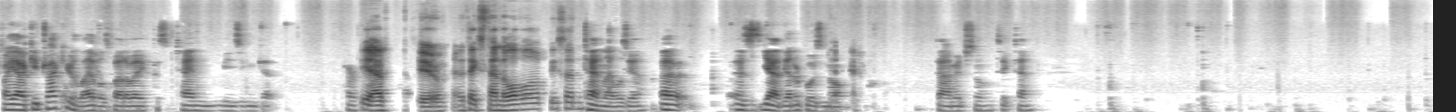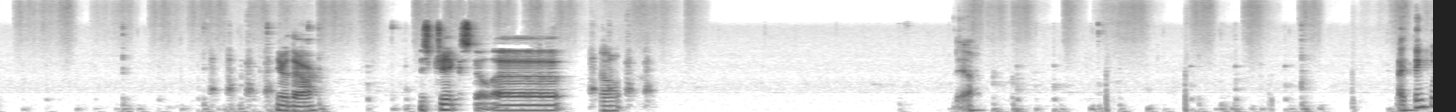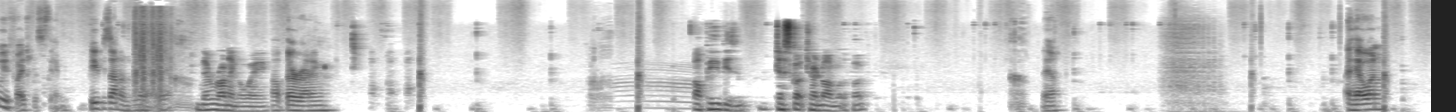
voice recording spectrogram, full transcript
Oh yeah, keep track of your levels by the way, because ten means you can get. Perfect. Yeah, two. And it takes ten to level up. You said. Ten levels, yeah. Uh, as yeah, the other bow's not damage, so take ten. Here they are. Is Jake still? Uh, Oh. Yeah. I think we fight this game. PvP's on a minute, right? they're running away. Oh, they're running. Oh, PvP's just got turned on. What the fuck? Yeah. I hit one.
